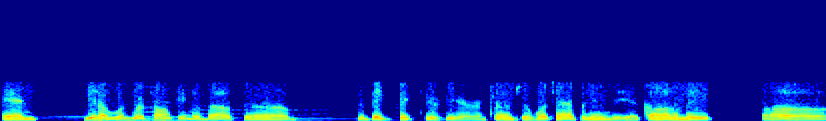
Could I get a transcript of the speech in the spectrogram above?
And, you know, when we're talking about uh, the big picture here in terms of what's happening in the economy, uh,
